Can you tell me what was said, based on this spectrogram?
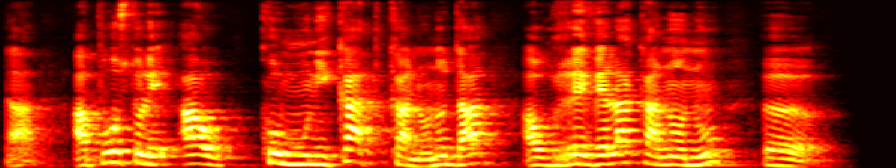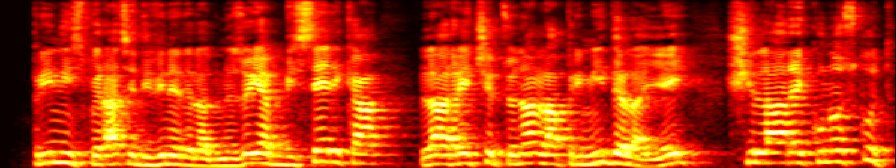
Da? Apostolii au comunicat canonul, da? au revelat canonul uh, prin inspirație divine de la Dumnezeu, iar biserica l-a recepționat, l-a primit de la ei și l-a recunoscut,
